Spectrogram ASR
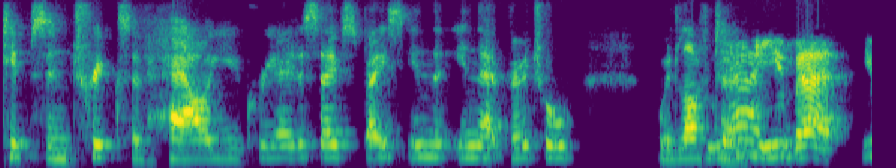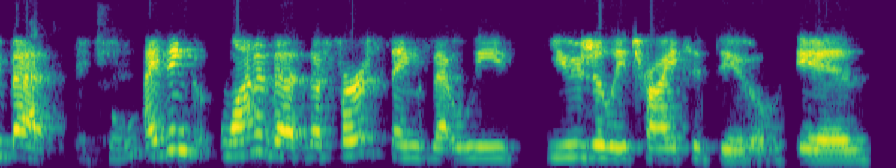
tips and tricks of how you create a safe space in the in that virtual? We'd love to. Yeah you bet you bet. I think one of the the first things that we usually try to do is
